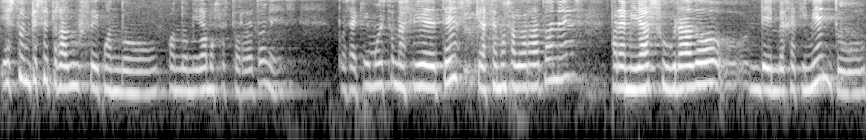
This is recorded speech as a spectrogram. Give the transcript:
¿Esto en qué se traduce cuando, cuando miramos estos ratones? Pues aquí muestra una serie de tests que hacemos a los ratones para mirar su grado de envejecimiento,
